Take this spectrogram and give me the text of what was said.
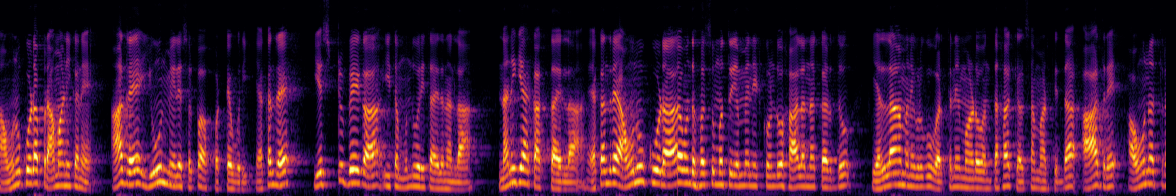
ಅವನು ಕೂಡ ಪ್ರಾಮಾಣಿಕನೇ, ಆದರೆ ಇವನ ಮೇಲೆ ಸ್ವಲ್ಪ ಹೊಟ್ಟೆ ಉರಿ. ಯಾಕಂದರೆ ಎಷ್ಟು ಬೇಗ ಈತ ಮುಂದುವರಿತಾ ಇದ್ದಾನಲ್ಲ, ನನಗೆ ಯಾಕೆ ಆಗ್ತಾ ಇಲ್ಲ? ಯಾಕಂದರೆ ಅವನು ಕೂಡ ಒಂದು ಹಸು ಮತ್ತು ಎಮ್ಮೆನ ಇಟ್ಕೊಂಡು ಹಾಲನ್ನು ಕರೆದು ಎಲ್ಲ ಮನೆಗಳಿಗೂ ವರ್ತನೆ ಮಾಡುವಂತಹ ಕೆಲಸ ಮಾಡ್ತಿದ್ದ. ಆದರೆ ಅವನ ಹತ್ರ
